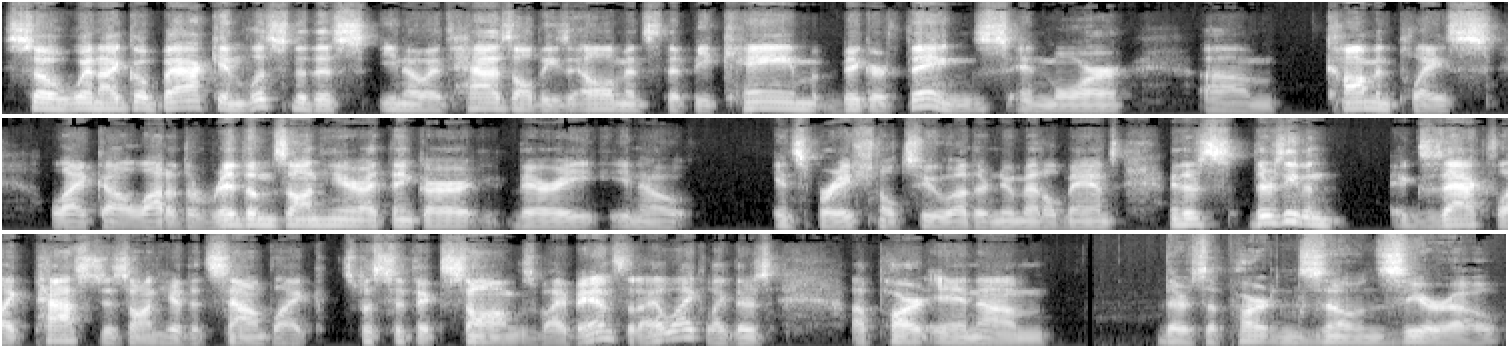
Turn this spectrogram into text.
So when I go back and listen to this, you know, it has all these elements that became bigger things and more um, commonplace. Like a lot of the rhythms on here, I think, are very, you know, inspirational to other nu metal bands. I mean, there's there's even exact like passages on here that sound like specific songs by bands that I like. Like there's a part in um there's a part in Zone Zero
